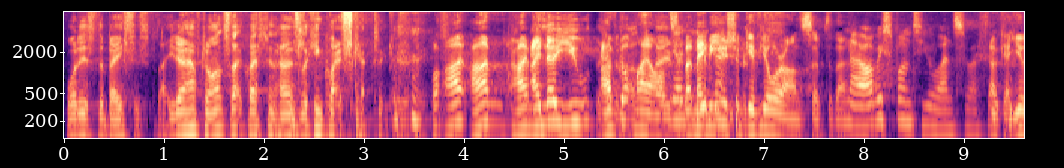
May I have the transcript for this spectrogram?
What is the basis for that? You don't have to answer that question. Helen's looking quite skeptically. well, I, I'm, I'm, i know you. I've got my answer, Yeah, but maybe know- you should give your answer to that. No, I'll respond to your answer, I think. Okay, you,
